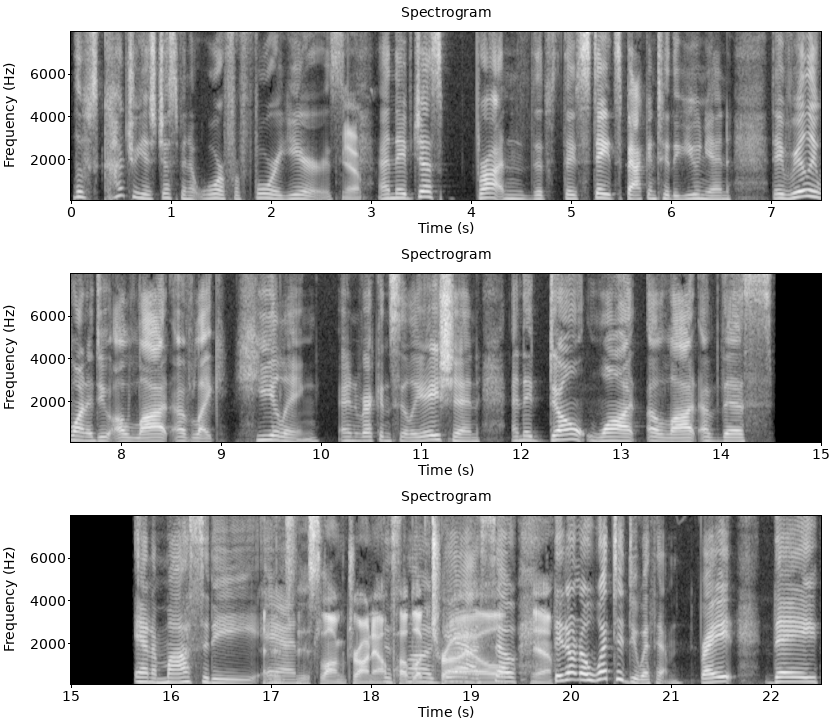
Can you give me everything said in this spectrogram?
this country has just been at war for four years. Yeah. And they've just brought in the, the states back into the Union. They really want to do a lot of like healing and reconciliation. And they don't want a lot of this animosity and, and, this long drawn out public long- trial. Yeah, so yeah. they don't know what to do with him, right? They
